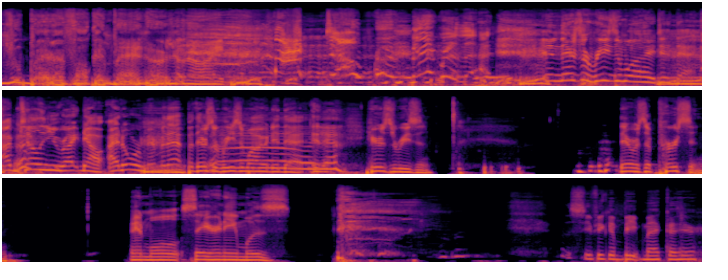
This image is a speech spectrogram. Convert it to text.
"You better fucking bang her tonight." I don't remember that. And there's a reason why I did that. I'm telling you right now. I don't remember that, but there's a reason why I did that. And yeah. here's the reason. There was a person, and we'll say her name was Let's see if you can beat Mecca here.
